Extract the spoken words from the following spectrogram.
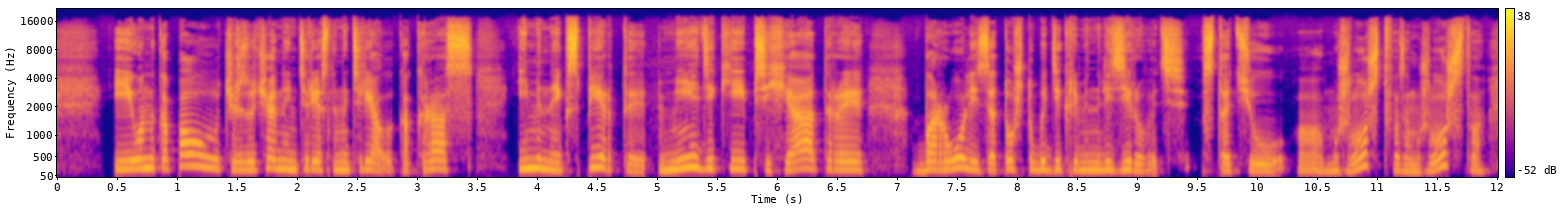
И он накопал чрезвычайно интересные материалы. Как раз именно эксперты, медики, психиатры боролись за то, чтобы декриминализировать статью а, мужеложества, за мужеложество,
